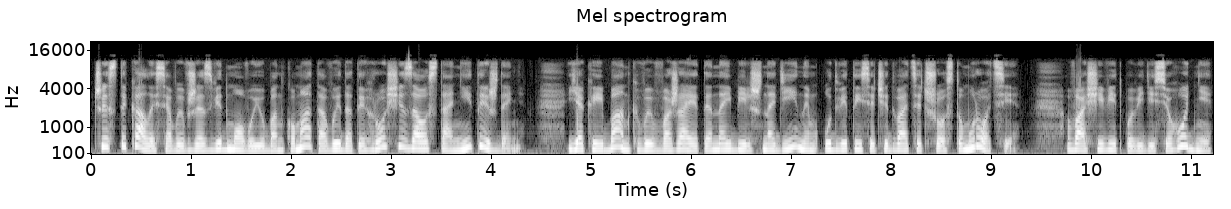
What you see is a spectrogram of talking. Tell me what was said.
чи стикалися ви вже з відмовою банкомата видати гроші за останній тиждень. Який банк ви вважаєте найбільш надійним у 2026 році? Ваші відповіді сьогодні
